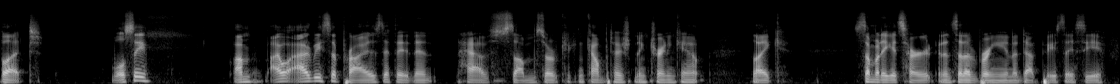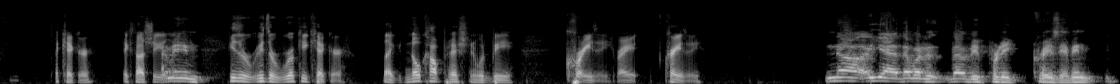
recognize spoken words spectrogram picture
but we'll see. I'm I, I'd be surprised if they didn't have some sort of kicking competition in training camp. Like somebody gets hurt, and instead of bringing in a depth piece, they see a kicker, especially. I mean, he's a he's a rookie kicker. Like no competition would be crazy, right? Crazy. No, yeah, that would that would be pretty crazy. I mean,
